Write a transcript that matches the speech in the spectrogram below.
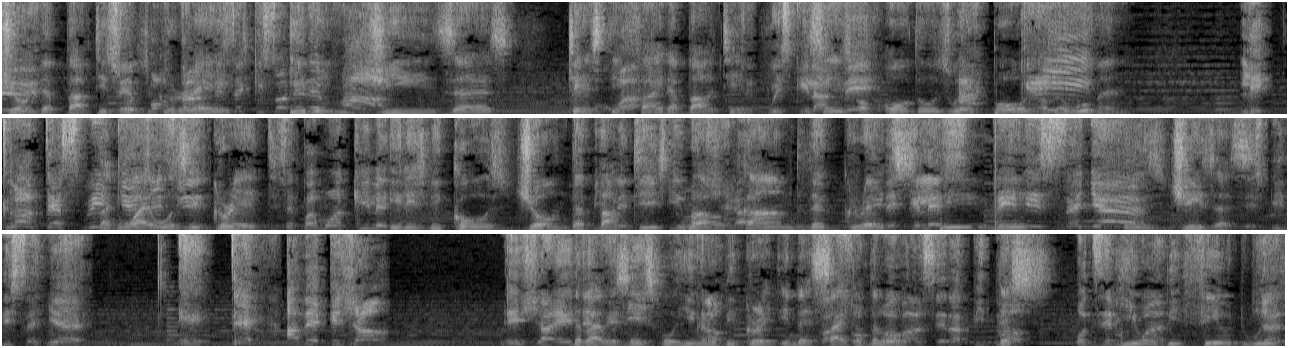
John the Baptist was great. Even Jesus testified about him. He says, Of all those who were born of a woman. But why was he great? It is because John the Baptist welcomed the great Spirit who is Jesus. The Bible says, For he will be great in the sight of the Lord. This, he will be filled with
